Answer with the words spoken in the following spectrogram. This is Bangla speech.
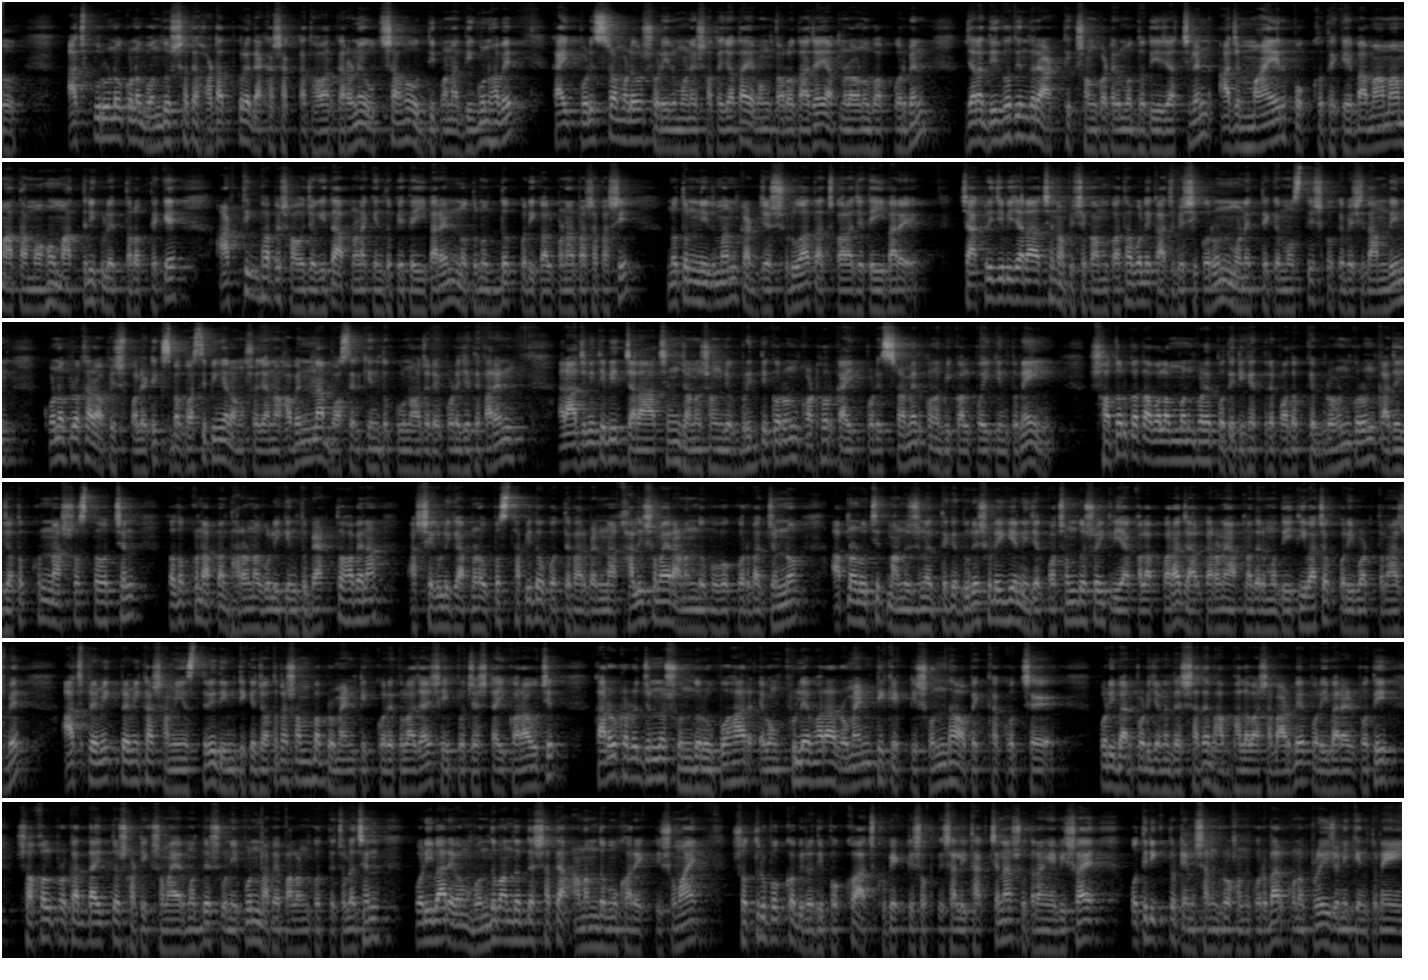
আজ পুরনো কোনো বন্ধুর সাথে হঠাৎ করে দেখা সাক্ষাৎ হওয়ার কারণে উৎসাহ উদ্দীপনা দ্বিগুণ হবে। কায়িক পরিশ্রম হলেও শরীর, মনে সতেজতা এবং তরতাজাই আপনারা অনুভব করবেন। যারা দীর্ঘদিন ধরে আর্থিক সংকটের মধ্য দিয়ে যাচ্ছিলেন, আজ মায়ের পক্ষ থেকে বা মামা মাতামহ মাতৃকুলের তরফ থেকে আর্থিকভাবে সহযোগিতা আপনারা কিন্তু পেতেই পারেন। নতুন উদ্যোগ পরিকল্পনার পাশাপাশি নতুন নির্মাণ কার্যের শুরুয়াত আজ করা যেতেই পারে। চাকরিজীবী যারা আছেন, অফিসে কম কথা বলে কাজ বেশি করুন, মনের থেকে মস্তিষ্ককে বেশি দাম দিন। কোনো প্রকার অফিস পলিটিক্স বা গসিপিংয়ের অংশ যেন হবেন না, বসের কিন্তু কুনজরে পড়ে যেতে পারেন। রাজনীতিবিদ যারা আছেন, জনসংযোগ বৃদ্ধি করুন, কঠোর কায়িক পরিশ্রমের কোনো বিকল্পই কিন্তু নেই। সতর্কতা অবলম্বন করে প্রতিটি ক্ষেত্রে পদক্ষেপ গ্রহণ করুন, কাজেই যতক্ষণ না আশ্বস্ত হচ্ছেন, ততক্ষণ আপনার ধারণাগুলি কিন্তু ব্যর্থ হবে না, আর সেগুলিকে আপনারা উপস্থাপিতও করতে পারবেন না। খালি সময়ের আনন্দ উপভোগ করবার জন্য আপনার উচিত মানুষজনের থেকে দূরে সরে গিয়ে নিজের পছন্দসই ক্রিয়াকলাপ করা, যার কারণে আপনাদের মধ্যে ইতিবাচক পরিবর্তন আসবে। আজ প্রেমিক, প্রেমিকা, স্বামী, স্ত্রী দিনটিকে যতটা সম্ভব রোম্যান্টিক করে তোলা যায়, সেই প্রচেষ্টাই করা উচিত। কারোর কারোর জন্য সুন্দর উপহার এবং ফুলে ভরা রোম্যান্টিক একটি সন্ধ্যা অপেক্ষা করছে। পরিবার পরিজনদের সাথে ভাব ভালোবাসা বাড়বে, পরিবারের প্রতি সকল প্রকার দায়িত্ব সঠিক সময়ের মধ্যে সুনিপুণভাবে পালন করতে চলেছেন পরিবার এবং বন্ধুবান্ধবদের সাথে আনন্দমুখর একটি সময়। শত্রুপক্ষ, বিরোধী পক্ষ আজ খুব একটি শক্তিশালী থাকছে না, সুতরাং এ বিষয়ে অতিরিক্ত টেনশন গ্রহণ করবার কোনো প্রয়োজনই কিন্তু নেই।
